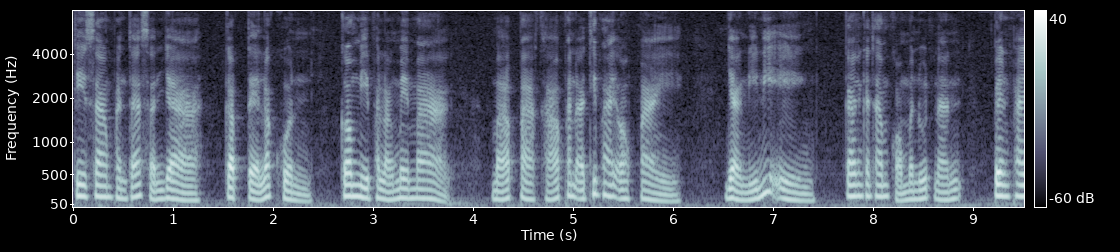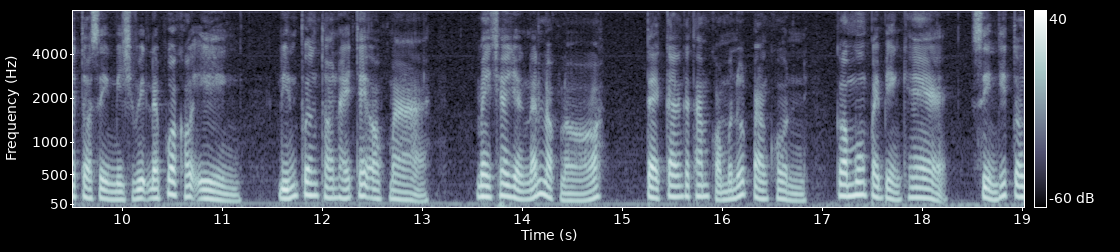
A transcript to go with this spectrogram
ที่สร้างพันธสัญญากับแต่ละคนก็มีพลังไม่มาก หมาป่าขาวพันอธิบายออกไป อย่างนี้นี่เอง การกระทำของมนุษย์นั้น เป็นภัยต่อสิ่งมีชีวิตและพวกเขาเองหลินเฟิงถอนหายใจออกมา ไม่ใช่อย่างนั้นหรอกหรอ แต่การกระทำของมนุษย์บางคนก็มุ่งไปเพียงแค่ สิ่งที่ตน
